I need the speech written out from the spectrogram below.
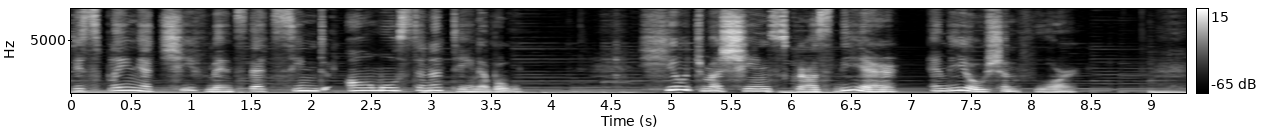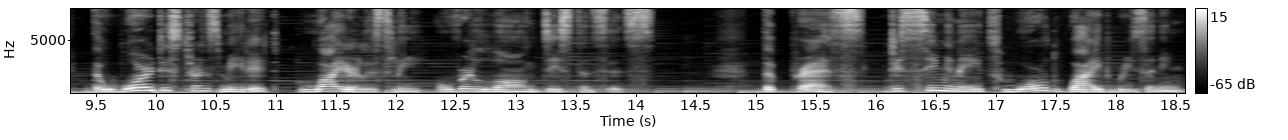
displaying achievements that seemed almost unattainable. Huge machines cross the air and the ocean floor. The word is transmitted wirelessly over long distances the press disseminates worldwide reasoning.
